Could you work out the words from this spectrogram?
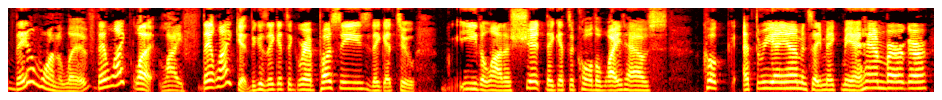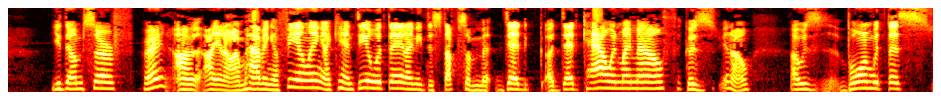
they want to live. They like li- life. They like it because they get to grab pussies. They get to eat a lot of shit. They get to call the White House cook at 3 a.m. and say, "Make me a hamburger." You dumb serf, right? I, I, you know, I'm having a feeling. I can't deal with it. I need to stuff some dead a dead cow in my mouth because you know I was born with this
